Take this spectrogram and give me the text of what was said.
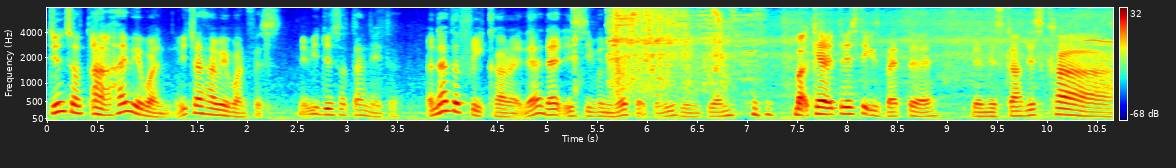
Dunes of... Ah, Highway 1. We try Highway 1 first. Maybe Dunes of Time later. Another free car right there. That is even worse actually, Ling but characteristic is better eh, than this car. This car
